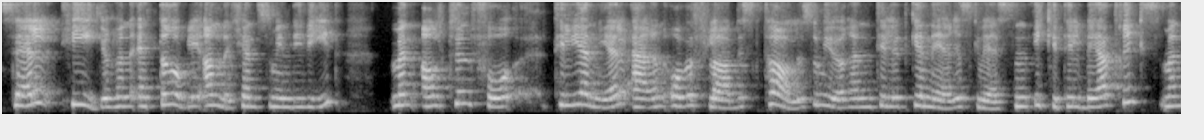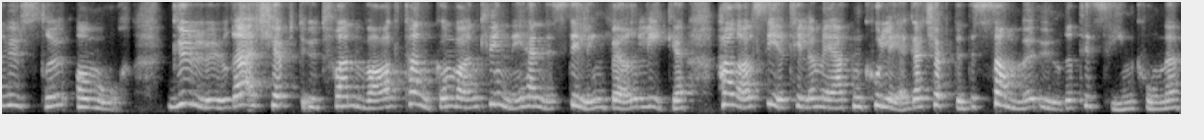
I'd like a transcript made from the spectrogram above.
Selv higer hun etter å bli anerkjent som individ, men alt hun får til gjengjeld, er en overfladisk tale som gjør henne til et generisk vesen, ikke til Beatrix, men hustru og mor. Gulluret er kjøpt ut fra en vag tanke om hva en kvinne i hennes stilling bør like. Harald sier til og med at en kollega kjøpte det samme uret til sin kone.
